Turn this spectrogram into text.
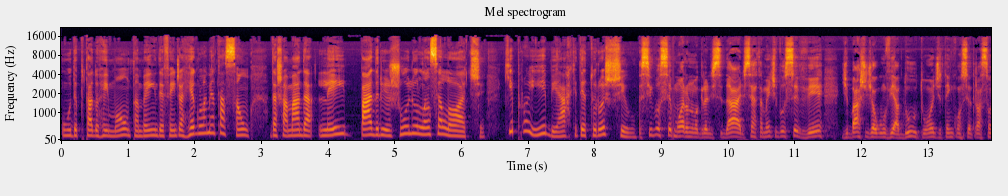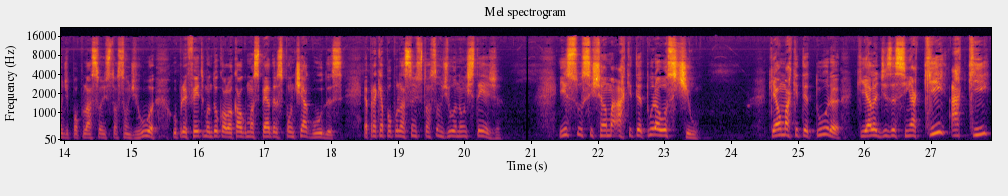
O deputado Raimon também defende a regulamentação da chamada Lei Padre Júlio Lancelotti, que proíbe a arquitetura hostil. Se você mora numa grande cidade, certamente você vê debaixo de algum viaduto onde tem concentração de população em situação de rua, o prefeito mandou colocar algumas pedras pontiagudas. É para que a população em situação de rua não esteja. Isso se chama arquitetura hostil que é uma arquitetura que ela diz assim: aqui, aqui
